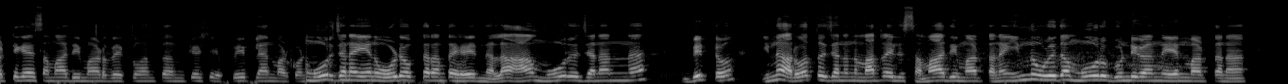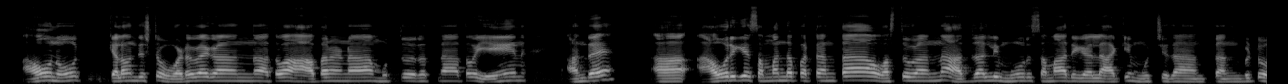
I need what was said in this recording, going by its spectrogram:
ಒಟ್ಟಿಗೆ ಸಮಾಧಿ ಮಾಡಬೇಕು ಅಂತ ಅನ್ಕೇಶಿ ಪ್ರೀ ಪ್ಲಾನ್ ಮಾಡ್ಕೊಂಡು ಮೂರು ಜನ ಏನು ಓಡಿ ಹೋಗ್ತಾರಂತ ಹೇಳಿದ್ನಲ್ಲ, ಆ ಮೂರು ಜನನ್ನ ಬಿಟ್ಟು ಇನ್ನು ಅರವತ್ತು ಜನನ ಮಾತ್ರ ಇಲ್ಲಿ ಸಮಾಧಿ ಮಾಡ್ತಾನೆ. ಇನ್ನು ಉಳಿದ ಮೂರು ಗುಂಡಿಗಳನ್ನ ಏನ್ ಮಾಡ್ತಾನ? ಅವನು ಕೆಲವೊಂದಿಷ್ಟು ಒಡವೆಗಳನ್ನ ಅಥವಾ ಆಭರಣ ಮುತ್ತು ರತ್ನ ಅಥವಾ ಏನ್ ಅಂದ್ರೆ ಅವರಿಗೆ ಸಂಬಂಧಪಟ್ಟಂತ ವಸ್ತುಗಳನ್ನ ಅದರಲ್ಲಿ ಮೂರು ಸಮಾಧಿಗಳಲ್ಲಿ ಹಾಕಿ ಮುಚ್ಚಿದ ಅಂತ ಅಂದ್ಬಿಟ್ಟು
